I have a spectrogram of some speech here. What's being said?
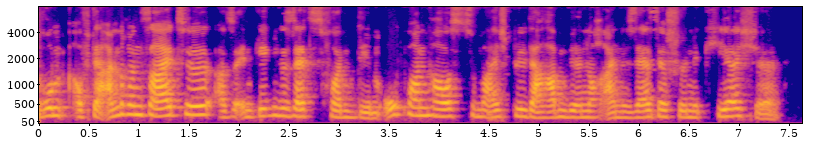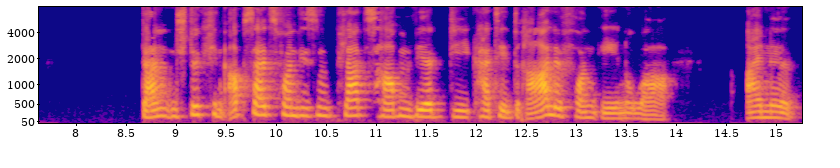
Drum auf der anderen Seite, also entgegengesetzt von dem Opernhaus zum Beispiel, da haben wir noch eine sehr, sehr schöne Kirche. Dann ein Stückchen abseits von diesem Platz haben wir die Kathedrale von Genua. Eine,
